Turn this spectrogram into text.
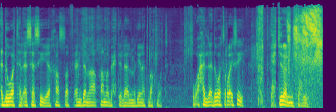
أدواتها الأساسية خاصة عندما قام باحتلال مدينة بخموت هو أحد الأدوات الرئيسية. احتلال مستحيل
